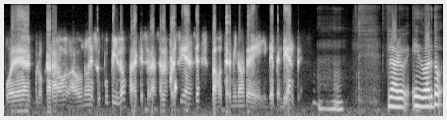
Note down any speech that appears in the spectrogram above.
Puede colocar a, uno de sus pupilos para que se lance a la presidencia bajo términos de independiente. Claro, Eduardo,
